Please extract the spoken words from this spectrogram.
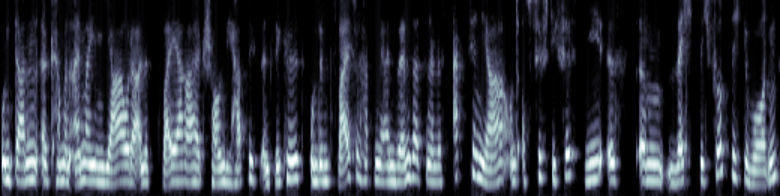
und dann äh, kann man einmal im Jahr oder alle zwei Jahre halt schauen, wie hat sich's entwickelt. Und im Zweifel hatten wir ein sensationelles Aktienjahr und aus 50-50 ist ähm, 60-40 geworden.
